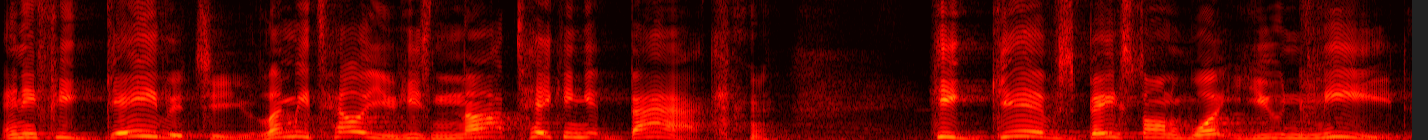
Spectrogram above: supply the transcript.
And if He gave it to you, let me tell you, He's not taking it back. He gives based on what you need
